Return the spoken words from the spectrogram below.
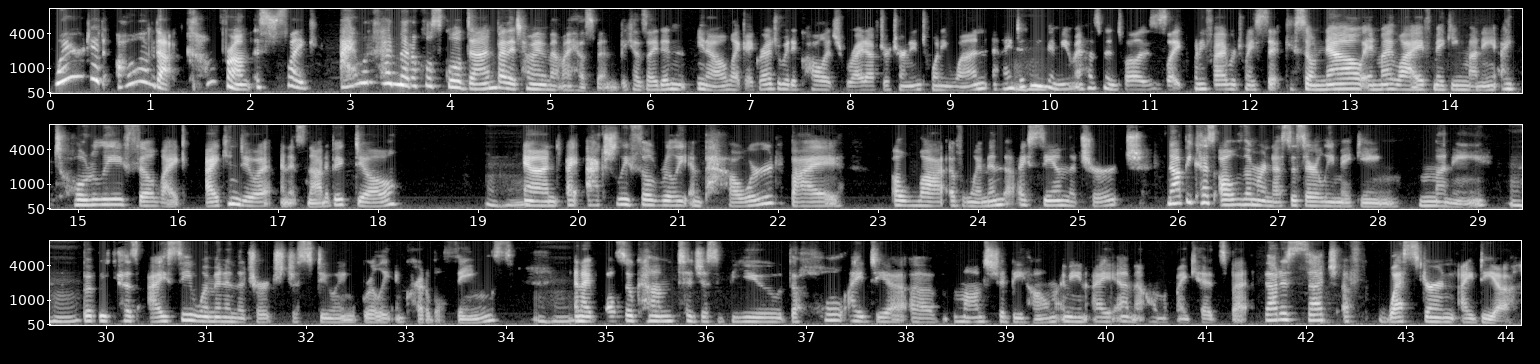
where did all of that come from? It's just like, I would have had medical school done by the time I met my husband because I didn't, you know, like I graduated college right after turning 21 and I didn't Mhm. even meet my husband until I was like 25 or 26. So now in my life making money, I totally feel like I can do it and it's not a big deal. hmm And I actually feel really empowered by a lot of women that I see in the church. Not because all of them are necessarily making money, hmm but because I see women in the church just doing really incredible things. hmm And I've also come to just view the whole idea of moms should be home. I mean, I am at home with my kids, but that is such a Western idea.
